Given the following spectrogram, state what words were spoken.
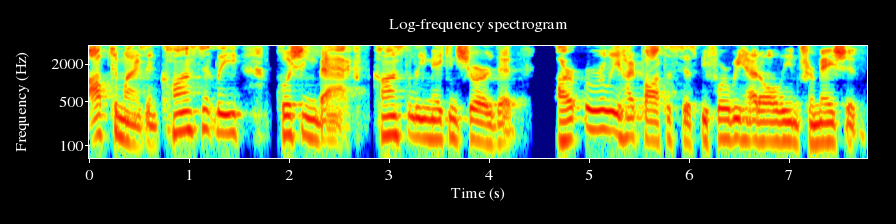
optimizing, constantly pushing back, constantly making sure that our early hypothesis before we had all the information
